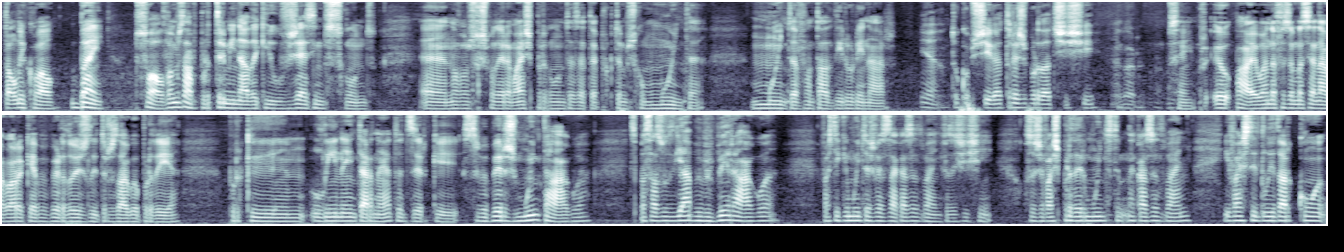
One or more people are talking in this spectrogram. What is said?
Tal e qual. Bem, pessoal, vamos dar por terminado aqui o 22. Ah, não vamos responder a mais perguntas, até porque estamos com muita, muita vontade de ir urinar. Yeah, Estou com a bexiga a transbordar de xixi agora. Sim, eu, pá, eu ando a fazer uma cena agora que é beber 2 litros de água por dia, porque hum, li na internet a dizer que se beberes muita água, se passares o dia a beber água, vais ter que ir muitas vezes à casa de banho fazer xixi. Ou seja, vais perder muito tempo na casa de banho e vais ter de lidar com,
